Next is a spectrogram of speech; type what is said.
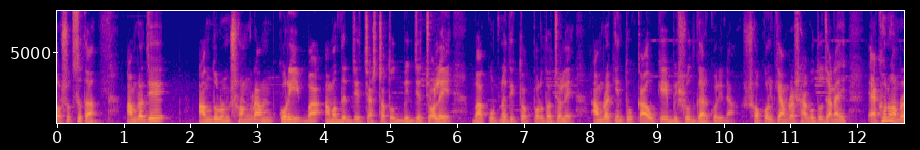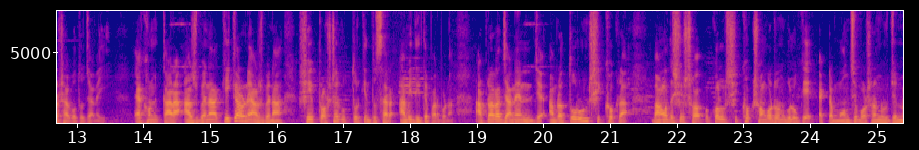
দর্শক শ্রোতা, আমরা যে আন্দোলন সংগ্রাম করি বা আমাদের যে চেষ্টা তদবির যে চলে বা কূটনৈতিক তৎপরতা চলে, আমরা কিন্তু কাউকে বিশুদ্গার করি না। সকলকে আমরা স্বাগত জানাই, এখনও আমরা স্বাগত জানাই। এখন কারা আসবে না, কী কারণে আসবে না, সেই প্রশ্নের উত্তর কিন্তু স্যার আমি দিতে পারব না। আপনারা জানেন যে আমরা তরুণ শিক্ষকরা বাংলাদেশের সকল শিক্ষক সংগঠনগুলোকে একটা মঞ্চে বসানোর জন্য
